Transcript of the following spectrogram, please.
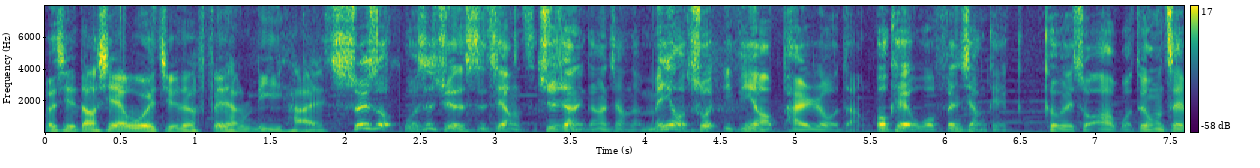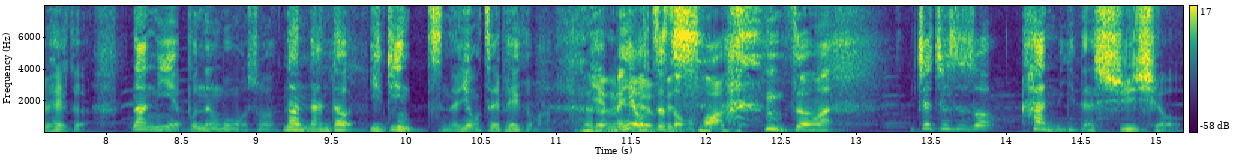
而且到现在我也觉得非常厉害。所以说，我是觉得是这样子，就像你刚刚讲的，没有说一定要拍肉档。OK，我分享给各位说啊，我都用 JPEG，那你也不能问我说，那难道一定只能用 JPEG 吗？也没有这种话，你知道吗？这就是说，看你的需求。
